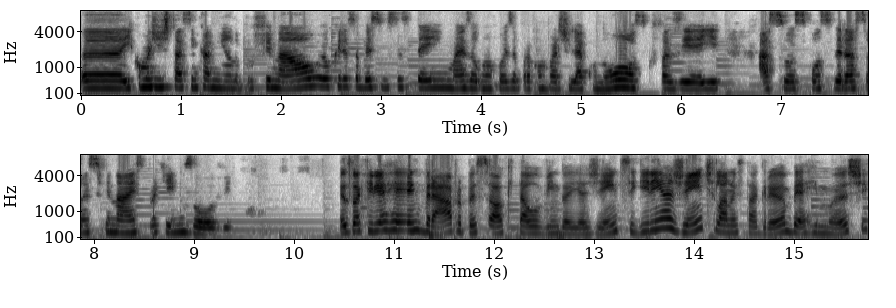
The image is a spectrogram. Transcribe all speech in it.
Uh, e como a gente está se encaminhando para o final, eu queria saber se vocês têm mais alguma coisa para compartilhar conosco, fazer aí as suas considerações finais para quem nos ouve. Eu só queria relembrar para o pessoal que está ouvindo aí a gente, seguirem a gente lá no Instagram, BRMust,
